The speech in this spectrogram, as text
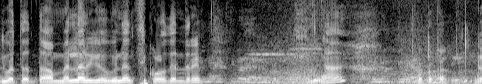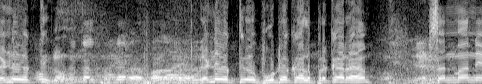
ಇವತ್ತು ತಮ್ಮೆಲ್ಲರಿಗೂ ವಿನಂತಿಸಿಕೊಳ್ಳುವುದೆಂದರೆ ಆ? ಗಣ್ಯ ವ್ಯಕ್ತಿಗಳು. ಗಣ್ಯ ವ್ಯಕ್ತಿಗಳ ಪ್ರೋಟೋಕಾಲ್ ಕಾಲ ಪ್ರಕಾರ ಸನ್ಮಾನ್ಯ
